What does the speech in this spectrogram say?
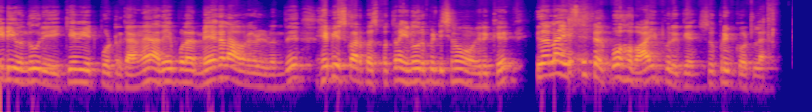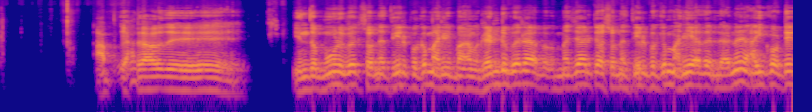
இடி வந்து ஒரு கேவியட் போட்டிருக்காங்க. அதே போல மேகலா அவர்கள் வந்து ஹேபியஸ் கார்பஸ் பத்தின இன்னொரு பெட்டிஷனும் இருக்கு. இதெல்லாம் போக வாய்ப்பு இருக்கு சுப்ரீம் கோர்ட்ல அப் அதாவது இந்த மூணு பேர் சொன்ன தீர்ப்புக்கு மரி ரெண்டு பேர் மெஜாரிட்டியாக சொன்ன தீர்ப்புக்கு மரியாதை இல்லைன்னு ஹைகோர்ட்டே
